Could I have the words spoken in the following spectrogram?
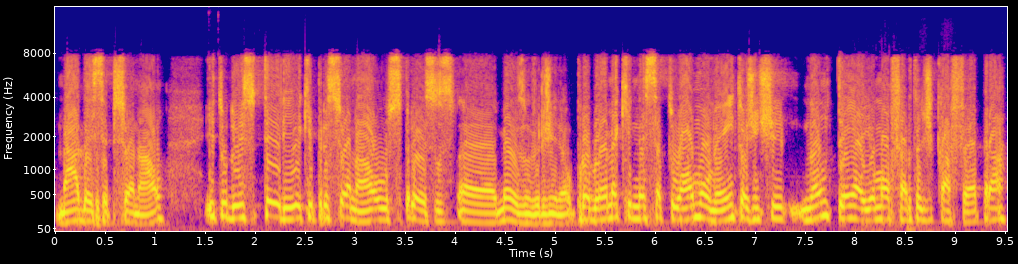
nada excepcional, e tudo isso teria que pressionar os preços é, mesmo, Virginia. O problema é que nesse atual momento a gente não tem aí uma oferta de café para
